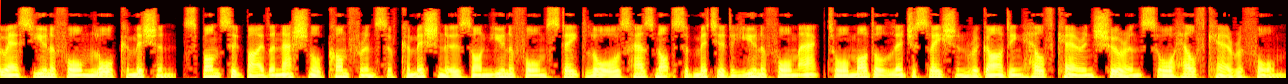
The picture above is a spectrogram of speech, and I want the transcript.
U.S. Uniform Law Commission, sponsored by the National Conference of Commissioners on Uniform State Laws has not submitted a Uniform Act or model legislation regarding health care insurance or health care reform.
